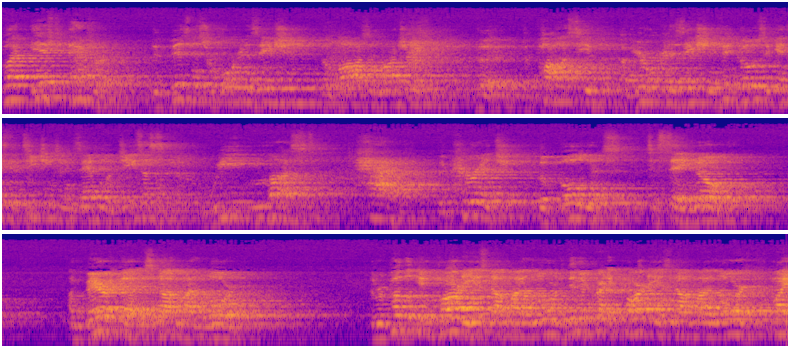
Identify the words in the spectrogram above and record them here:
But if ever the business or organization, the laws and mantras, the, the policy of, of your organization, if it goes against the teachings and example of Jesus, we must have the courage, the boldness to say no. America is not my Lord. The Republican Party is not my Lord. The Democratic Party is not my Lord. My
